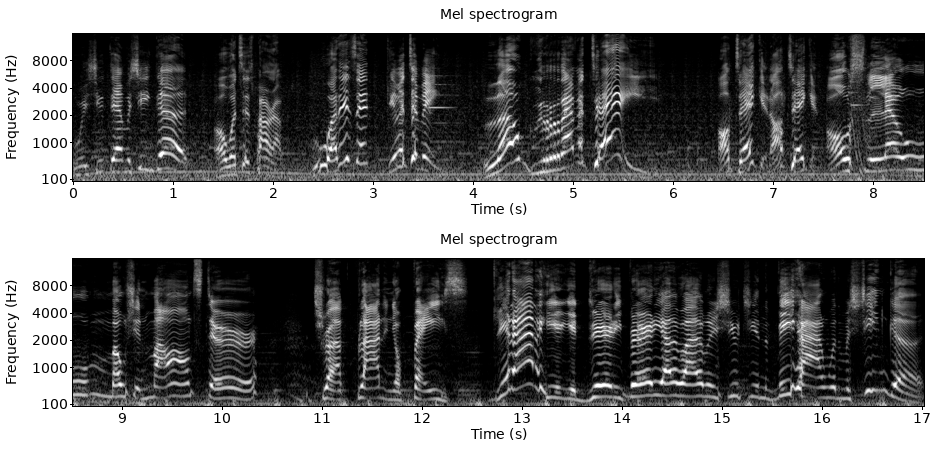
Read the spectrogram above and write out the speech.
We shoot that machine gun. Oh, what's this power up? What is it? Give it to me. Low gravity. I'll take it, I'll take it. Oh, slow motion monster. Truck flying in your face. Get out of here, you dirty birdie, otherwise I'm gonna shoot you in the behind with a machine gun.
